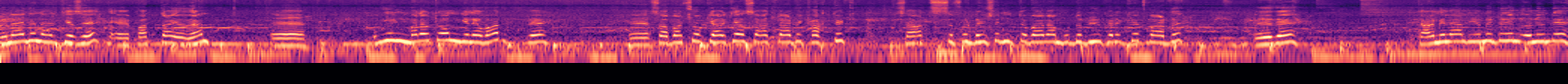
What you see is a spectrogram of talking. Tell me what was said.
Günaydın herkese. E, Pattaya'dan. E, bugün maraton yine var ve e, sabah çok erken saatlerde kalktık. Saat 05'ten itibaren burada büyük hareket vardı. E, ve Terminal 21'in önünde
